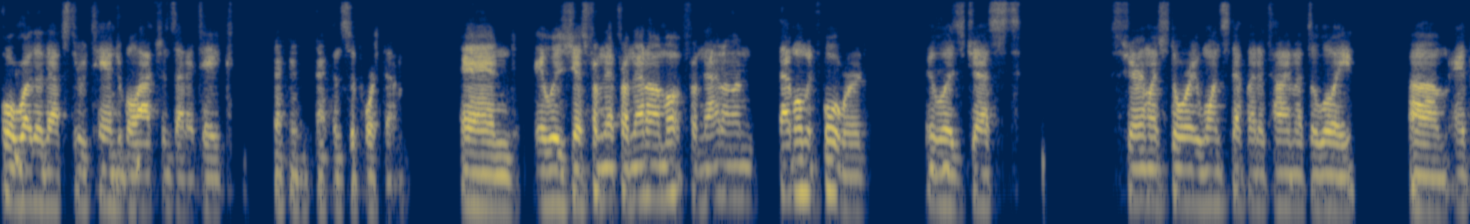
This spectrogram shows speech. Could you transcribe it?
or whether that's through tangible actions that I take that can that can support them. And it was just from that from that on from that on that moment forward, it mm-hmm. was just sharing my story one step at a time at Deloitte. Um, and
